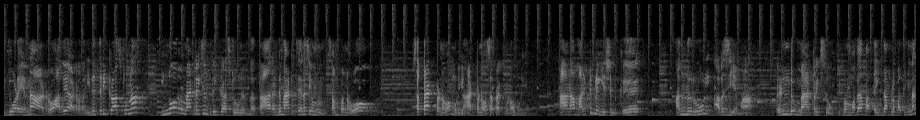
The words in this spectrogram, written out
இதோட என்ன ஆர்டரோ அதே ஆர்டர் தான். இது த்ரீ கிராஸ் டூனா இன்னொரு மேட்ரிக்ஸும் த்ரீ கிராஸ் டூன்னு இருந்தால் தான் ரெண்டு மேட்ரிக்ஸ் என்ன செய்ய சம் பண்ணவோ சப்ராக்ட் பண்ணவோ முடியும். ஆட் பண்ணவோ சப்ராக்ட் பண்ணவோ முடியும். ஆனால் மல்டிப்ளிகேஷனுக்கு அந்த ரூல் அவசியமா? ரெண்டு மேட்ரிக்ஸும் இப்போ மொதல் பார்த்த எக்ஸாம்பிள் பார்த்தீங்கன்னா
